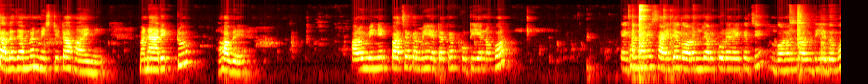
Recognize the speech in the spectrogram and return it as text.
তাহলে জানবেন মিষ্টিটা হয়নি মানে আর একটু হবে। আরও মিনিট পাঁচেক আমি এটাকে ফুটিয়ে নেব। এখানে আমি সাইডে গরম জল করে রেখেছি, গরম জল দিয়ে দেবো।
